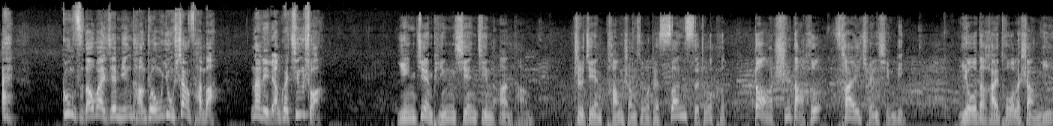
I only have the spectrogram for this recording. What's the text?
哎，公子到外间明堂中用上餐吧，那里凉快清爽。尹建平先进了暗堂。只见堂上坐着三四桌客，大吃大喝，猜拳行令，有的还脱了上衣，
